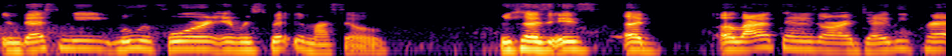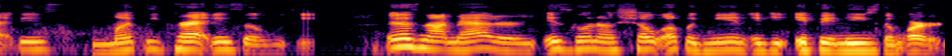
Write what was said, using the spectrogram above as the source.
And that's me moving forward and respecting myself. Because it's a a lot of things are a daily practice, monthly practice, so it does not matter. It's gonna show up again if you, if it needs the work.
